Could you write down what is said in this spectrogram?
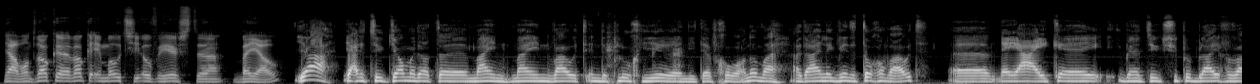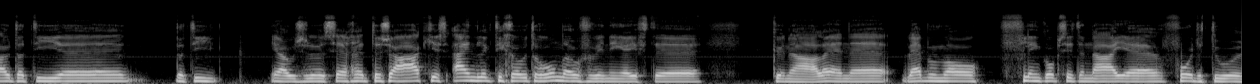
Ja, want welke, welke emotie overheerst bij jou? Ja, ja, natuurlijk jammer dat mijn, mijn Wout in de ploeg hier niet heb gewonnen. Maar uiteindelijk wint het toch een Wout. Uh, nee, ja, ik, uh, ik ben natuurlijk super blij voor Wout dat hij, uh, dat hij, ja, hoe zullen we zeggen, tussen haakjes eindelijk die grote rondeoverwinning heeft kunnen halen. En we hebben hem al flink op zitten naaien voor de Tour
